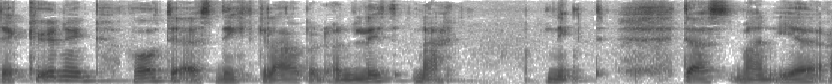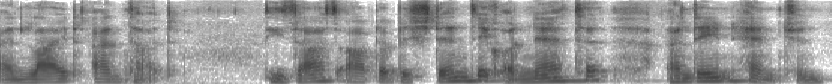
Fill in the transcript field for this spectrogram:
Der König wollte es nicht glauben und litt nach nicht, dass man ihr ein Leid antat. Sie saß aber beständig und nähte an den Händchen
